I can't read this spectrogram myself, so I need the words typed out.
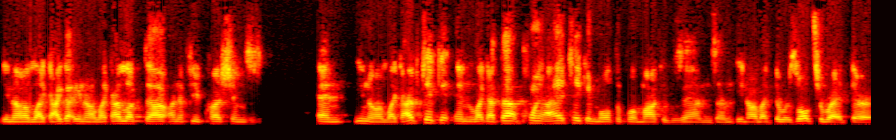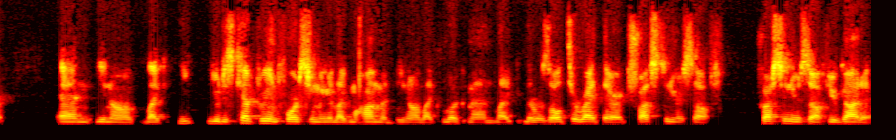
you know like i got you know like i lucked out on a few questions. And you know like i've taken and like at that point i had taken multiple mock exams and you know like the results are right there. And you know like you, you just kept reinforcing me you're like muhammad you know like look man like the results are right there. Trust in yourself trust in yourself you got it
